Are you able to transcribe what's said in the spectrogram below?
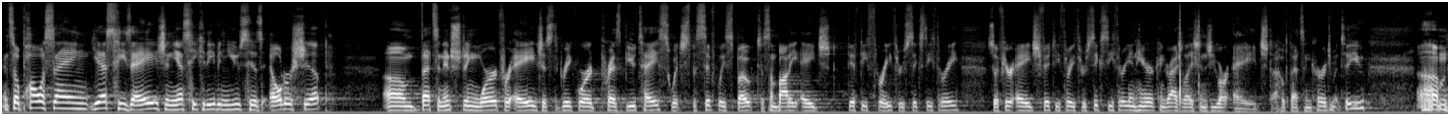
And so Paul is saying, yes, he's aged, and yes, he could even use his eldership. Um, that's an interesting word for age. It's the Greek word presbytes, which specifically spoke to somebody aged 53 through 63. So if you're aged 53 through 63 in here, congratulations, you are aged. I hope that's encouragement to you. Um,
